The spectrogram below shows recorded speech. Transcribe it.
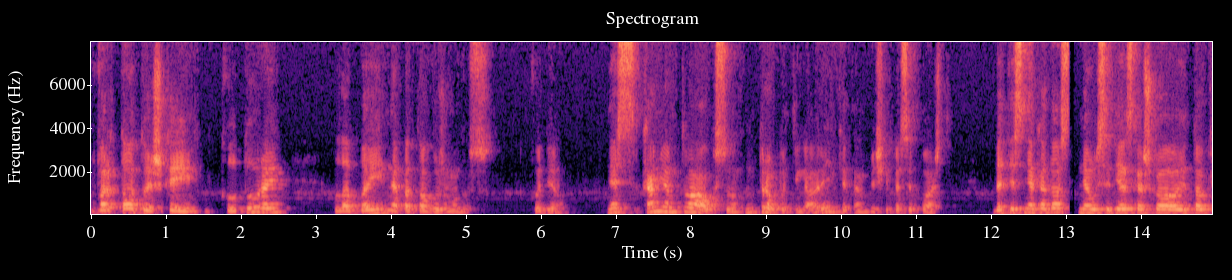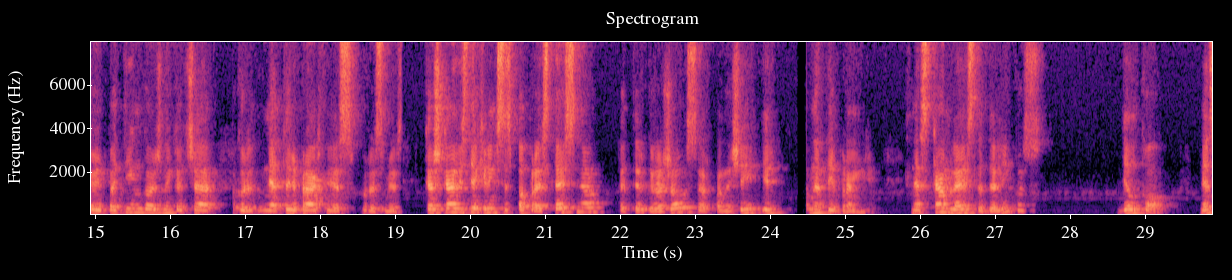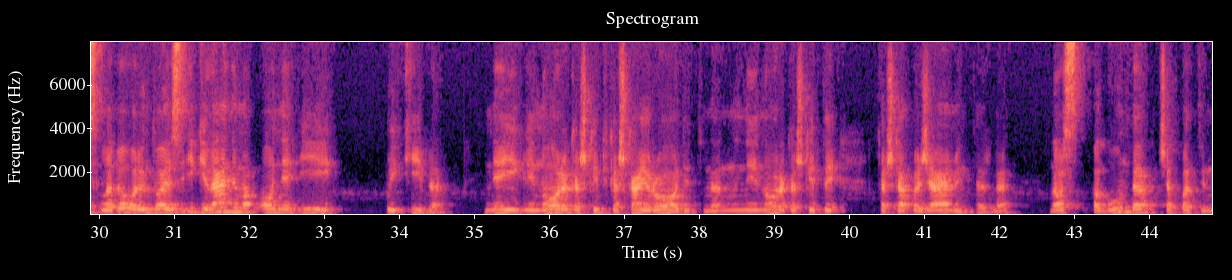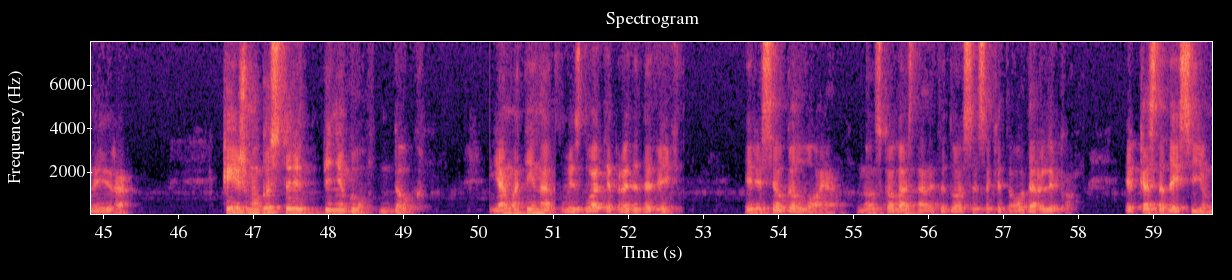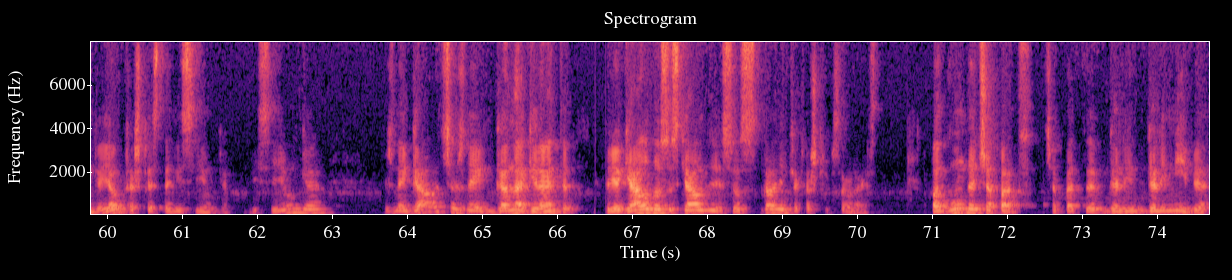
vartotojiškai kultūrai labai nepatogus žmogus. Kodėl? Nes kam jam tų auksų? Nu, truputį gal reikia tam biškai pasipuošti. Bet jis niekada neužsidės kažko tokio ypatingo, žinai, kad čia, kur neturi praktinės prasmės kažką vis tiek rinksis paprastesnio, kad ir gražaus ar panašiai ir netaip brangiai. Nes kam leisti dalykus, dėl ko? Nes labiau orientuojasi į gyvenimą, o ne į puikybę, ne į, į norą kažkaip kažką įrodyti, ne, ne į norą kažkaip tai kažką pažeminti, ar ne? Nors pagunda čia pat jinai yra. Kai žmogus turi pinigų daug, jam ateina vaizduotė pradeda veikti. Ir jis jau galvoja, nu, skolas ten atiduosi, sakytų, o dar liko. Ir kas tada įsijungia? Jau kažkas ten įsijungia. Įsijungia, žinai, gal čia, žinai, gana gyventi prie geldo suskeldėjusios, gal reikia kažkaip sauliaisti. Pagunda čia pat, čia pat gali, galimybė,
